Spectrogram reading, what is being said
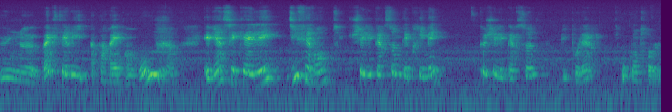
une bactérie apparaît en rouge, eh bien, c'est qu'elle est différente chez les personnes déprimées que chez les personnes bipolaires ou contrôle.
